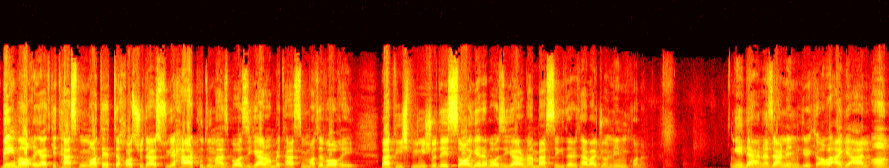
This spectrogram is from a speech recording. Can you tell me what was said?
به این واقعیت که تصمیمات اتخاذ شده از سوی هر کدوم از بازیگران به تصمیمات واقعی و پیش بینی شده سایر بازیگران هم بستگی داره توجه نمی‌کنن. یعنی در نظر نمی‌گیره که آقا اگه الان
